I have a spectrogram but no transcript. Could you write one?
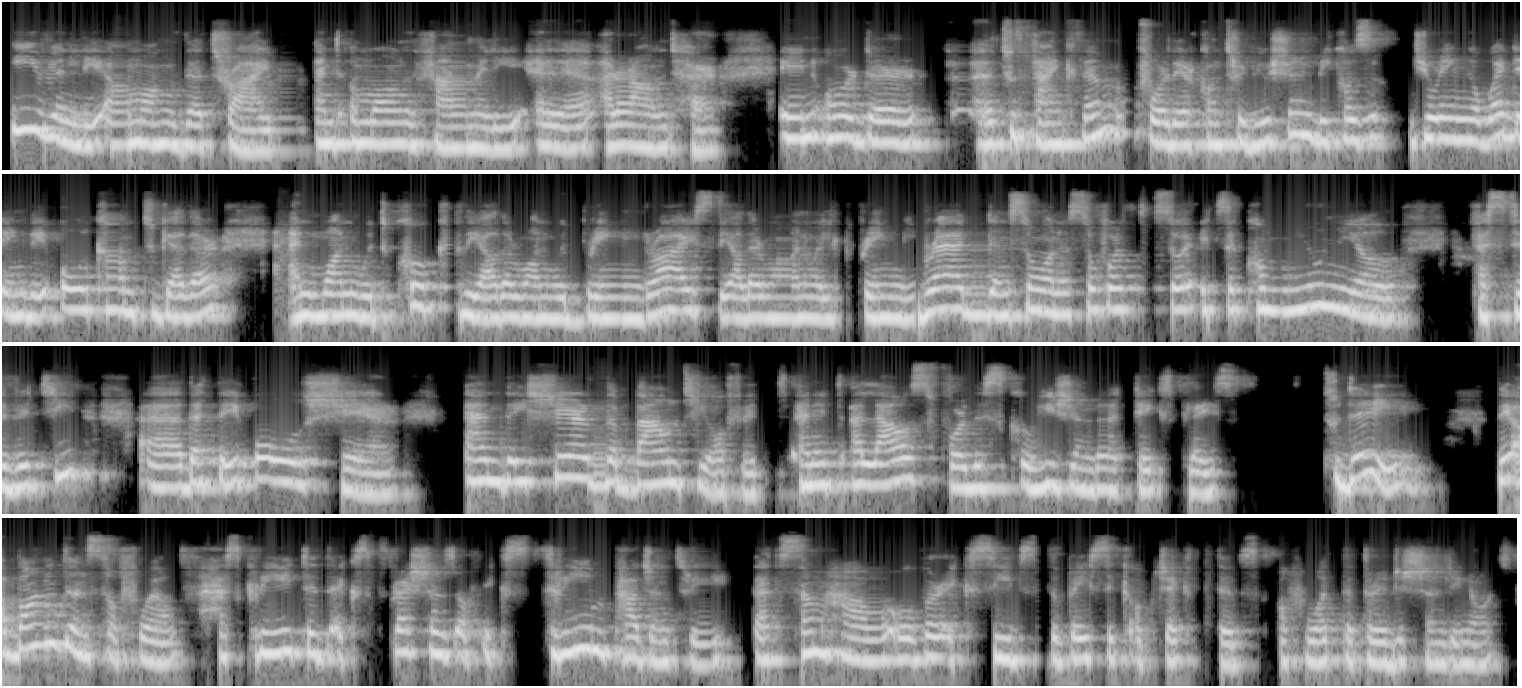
evenly among the tribe and among the family uh, around her in order uh, to thank them for their contribution because during a wedding they all come together and one would cook the other one would bring rice the other one will bring bread and so on and so forth. So it's a communal festivity uh, that they all share. And they share the bounty of it. And it allows for this cohesion that takes place. Today the abundance of wealth has created expressions of extreme pageantry that somehow over exceeds the basic objectives of what the tradition denotes.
